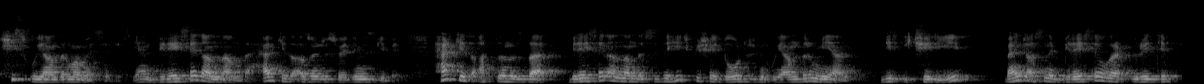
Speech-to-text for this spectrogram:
his uyandırma meselesi. Yani bireysel anlamda herkese az önce söylediğimiz gibi herkese attığınızda bireysel anlamda sizde hiçbir şey doğru düzgün uyandırmayan bir içeriği bence aslında bireysel olarak üretip,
